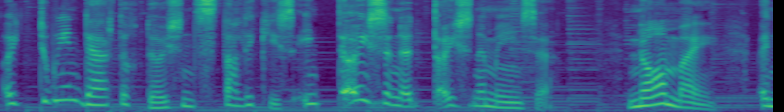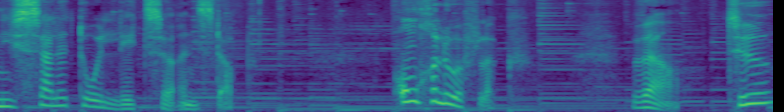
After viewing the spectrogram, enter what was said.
uit 32000 stalletjies en duisende duisende mense na my in dieselfde toilet sou instap. Ongelooflik. Wel, toe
